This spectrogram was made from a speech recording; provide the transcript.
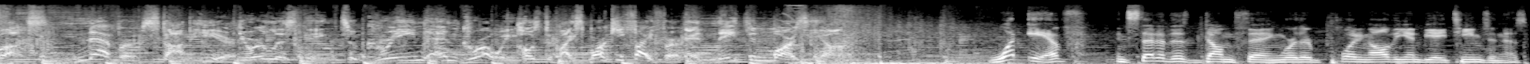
Bucks never stop here. You're listening to Green and Growing, hosted by Sparky Fifer and Nathan Marzion. What if, instead of this dumb thing where they're putting all the NBA teams in this,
